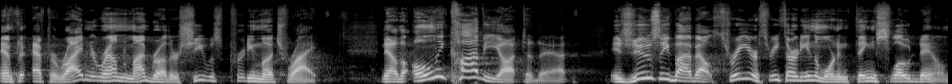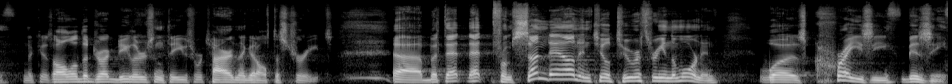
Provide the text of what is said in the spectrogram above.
And after riding around with my brother, she was pretty much right. Now, the only caveat to that is usually by about 3 or 3.30 in the morning, things slowed down because all of the drug dealers and thieves were tired and they got off the streets. Uh, but that, that from sundown until 2 or 3 in the morning was crazy busy.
